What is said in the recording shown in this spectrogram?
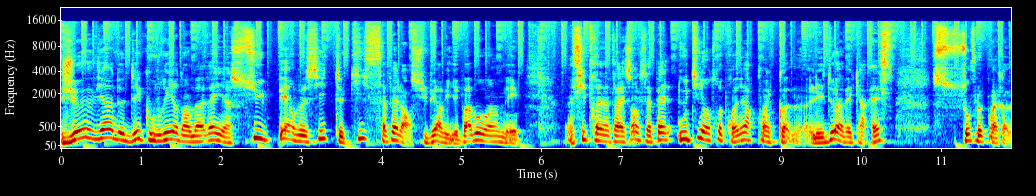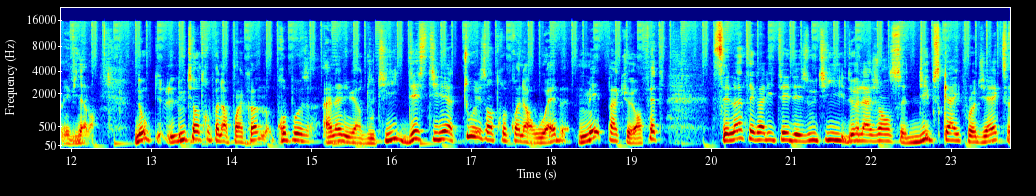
Je viens de découvrir dans ma veille un superbe site qui s'appelle, alors superbe, il n'est pas beau, hein, mais un site très intéressant qui s'appelle outilsentrepreneur.com, les deux avec un S, sauf le .com évidemment. Donc l'outil-entrepreneur.com propose un annuaire d'outils destiné à tous les entrepreneurs web, mais pas que. En fait, c'est l'intégralité des outils de l'agence Deep Sky Project,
